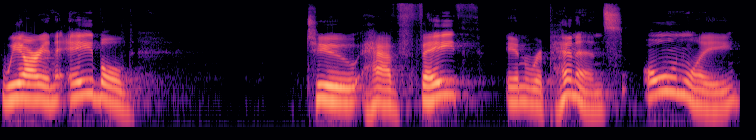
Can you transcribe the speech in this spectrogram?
We are enabled to have faith in repentance only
